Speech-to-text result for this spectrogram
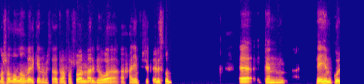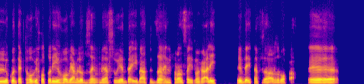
ما شاء الله اللهم بارك أنا لما اشتغلت معاه في مشروع المرج هو حاليا في شركة ألستوم. آه كان فاهم كل contact هو بيحطه ليه وهو بيعمله design بنفسه ويبدأ يبعت design لفرنسا يتوافق عليه ويبدأ يتنفذ على أرض الواقع. آه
